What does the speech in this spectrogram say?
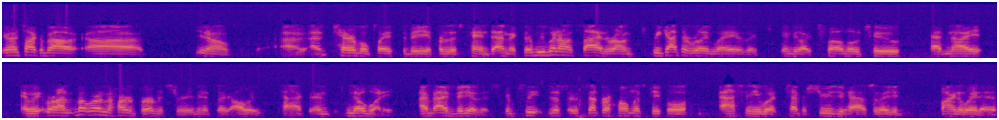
You want to talk about, uh, you know, a, a terrible place to be for this pandemic. We went outside around. We got there really late. It was like gonna be like 12:02 at night, and we, we're on. But we're in the heart of Bourbon Street. I mean, it's like always packed, and nobody. I, I video this complete, just except for homeless people asking you what type of shoes you have, so they could find a way to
